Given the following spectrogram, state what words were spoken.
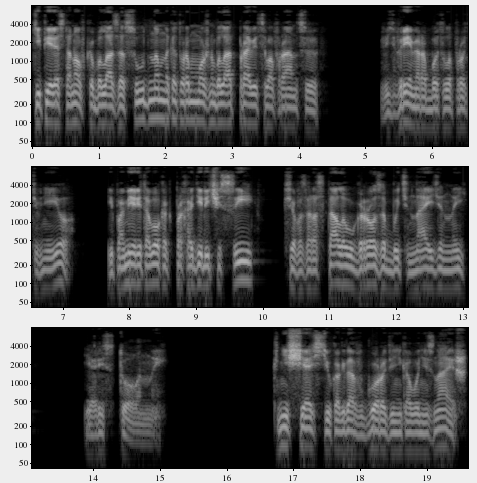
Теперь остановка была за судном, на котором можно было отправиться во Францию, ведь время работало против нее, и по мере того, как проходили часы, все возрастала угроза быть найденной и арестованной. К несчастью, когда в городе никого не знаешь,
